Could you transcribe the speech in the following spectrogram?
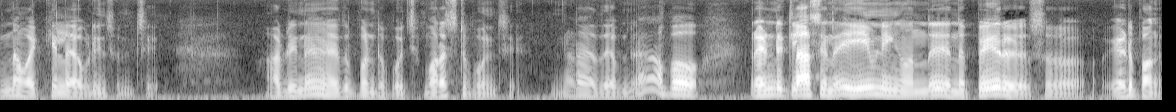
இன்னும் வைக்கல அப்படின்னு சொன்னிச்சு அப்படின்னு இது பண்ணிட்டு போச்சு. முறைச்சிட்டு போணுச்சு என்னடா இது அப்படின்னா அப்போது ரெண்டு கிளாஸுன்னு ஈவினிங் வந்து இந்த பேர் எடுப்பாங்க.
